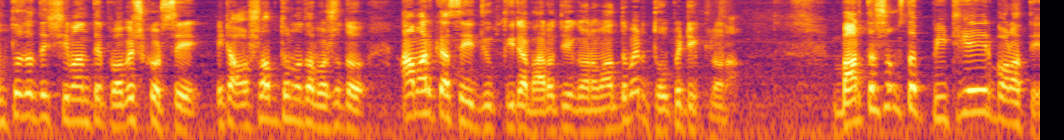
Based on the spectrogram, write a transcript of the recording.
আন্তর্জাতিক সীমান্তে প্রবেশ করছে, এটা অসাবধানতা বশত আমার কাছে এই যুক্তিটা ভারতীয় গণমাধ্যমের ধোপে টিকল না। বার্তা সংস্থা পিটিআই এর বরাতে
